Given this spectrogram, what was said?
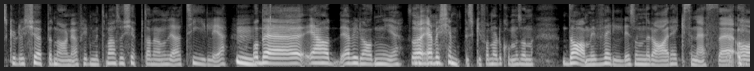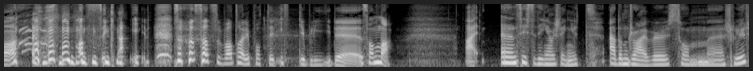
skulle kjøpe Narnia-filmer til meg, og så kjøpte han en av de der tidlige. Mm. Og det, jeg, jeg ville ha den nye. Så jeg ble kjempeskuffa når det kom en sånn dame i veldig sånn rar heksenese og masse greier. Så jeg satser på at Harry Potter ikke blir eh, sånn, da. Nei. En siste ting jeg vil slenge ut. Adam Driver som uh, slur.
